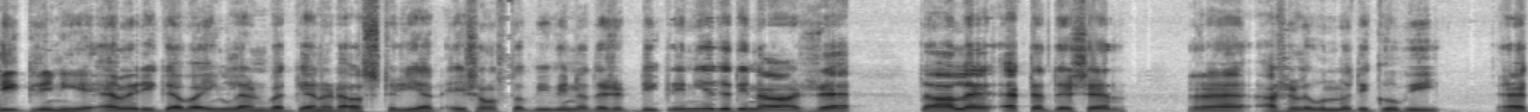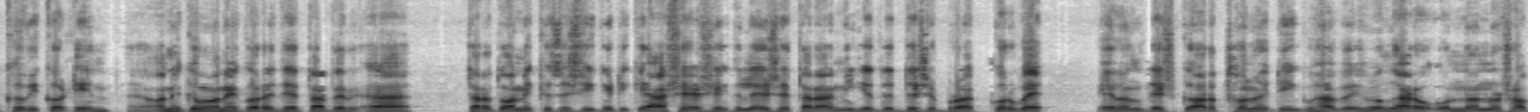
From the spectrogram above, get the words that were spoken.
ডিগ্রি নিয়ে, আমেরিকা বা ইংল্যান্ড বা কানাডা অস্ট্রেলিয়ার এই সমস্ত বিভিন্ন দেশের ডিগ্রি নিয়ে যদি না আসে, তাহলে একটা দেশের আসলে উন্নতি খুবই খুবই কঠিন। অনেকে মনে করে যে তাদের তারা তো অনেক কিছু শিখে টিকে আসে, সেগুলো এসে তারা নিজেদের দেশে প্রয়োগ করবে এবং দেশকে অর্থনৈতিকভাবে এবং আরও অন্যান্য সব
